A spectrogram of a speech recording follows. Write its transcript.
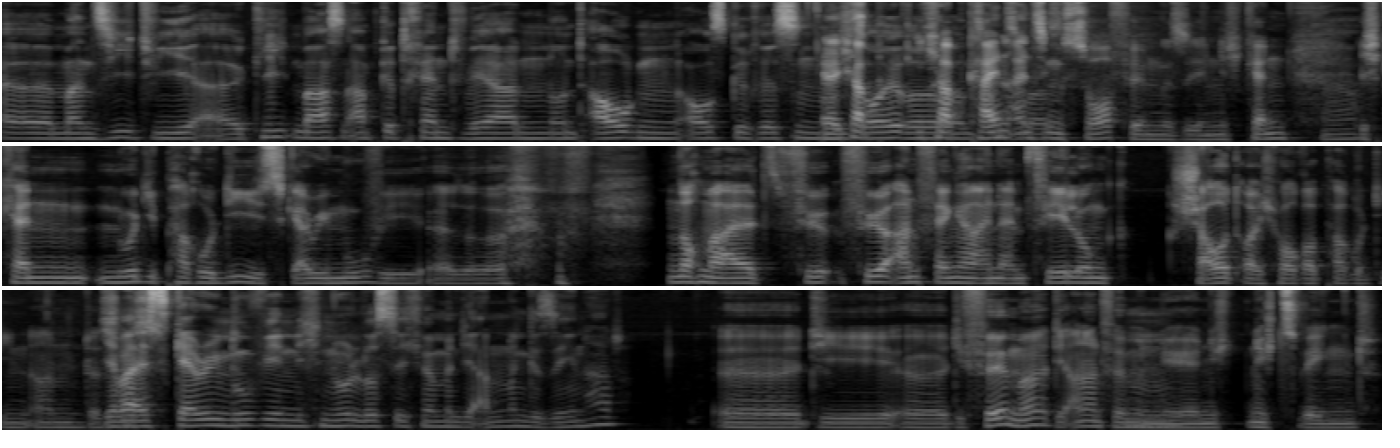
äh, man sieht, wie äh, Gliedmaßen abgetrennt werden und Augen ausgerissen ja, ich und habe Säure. ich hab keinen einzigen. Saw-Film gesehen. Ich kenne Ja. ich kenn nur die Parodie, Scary Movie. Also nochmal als für, für Anfänger eine Empfehlung, schaut euch Horrorparodien an. Das Ja, aber ist ist, Scary Movie nicht nur lustig, wenn man die anderen gesehen hat? äh, die, äh, die Filme, die anderen Filme, Mhm. nee, nicht, nicht zwingend.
